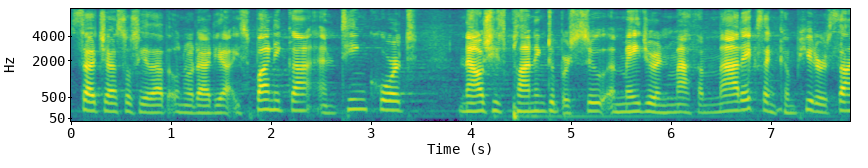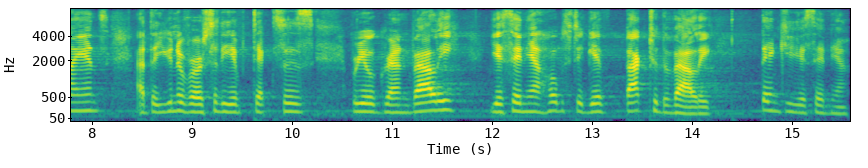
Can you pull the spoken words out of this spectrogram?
such as Sociedad Honoraria Hispánica and Teen Court. Now she's planning to pursue a major in mathematics and computer science at the University of Texas, Rio Grande Valley. Yesenia hopes to give back to the valley. Thank you, Yesenia.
